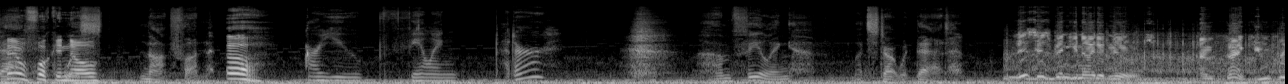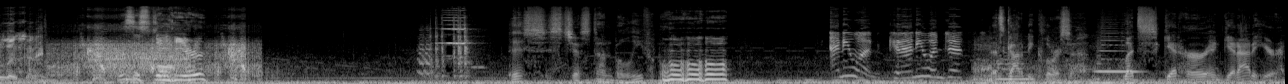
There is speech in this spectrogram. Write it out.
I don't fucking know. Not fun. Ugh. Are you feeling better? I'm feeling. Let's start with that. This has been United News, and thank you for listening. This is still here. This is just unbelievable. Anyone? Can anyone just. That's gotta be Clarissa. Let's get her and get out of here.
